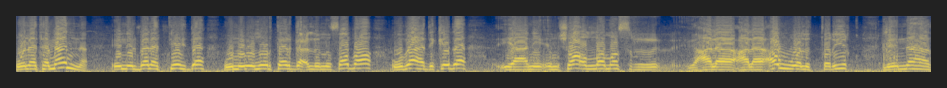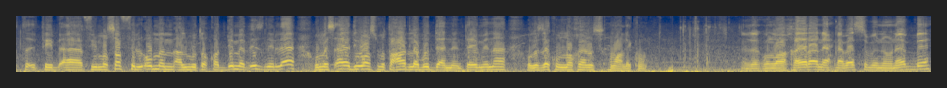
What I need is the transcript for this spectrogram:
ونتمنى إن البلد تهدى وإن الأمور ترجع لنصابها. وبعد كده يعني إن شاء الله مصر على على أول الطريق لأنها تبقى في مصف الأمم المتقدمة بإذن الله. والمسألة دي وصمة عار لابد أن ننتهي منها. وجزاكم الله خيرا. والسلام عليكم. جزاكم الله خيرا. إحنا بس بننبه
